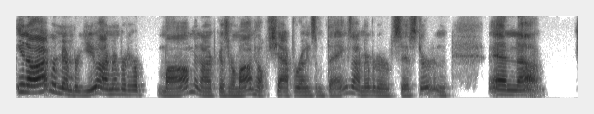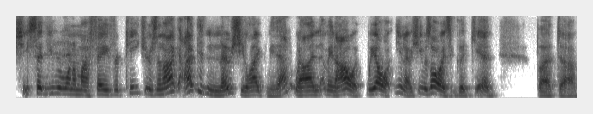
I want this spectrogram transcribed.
You know, I remember you. I remembered her mom, and I because her mom helped chaperone some things. I remembered her sister, and and uh, she said you were one of my favorite teachers. And I, I didn't know she liked me that well. I, I mean, I we all, you know, she was always a good kid, but uh,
